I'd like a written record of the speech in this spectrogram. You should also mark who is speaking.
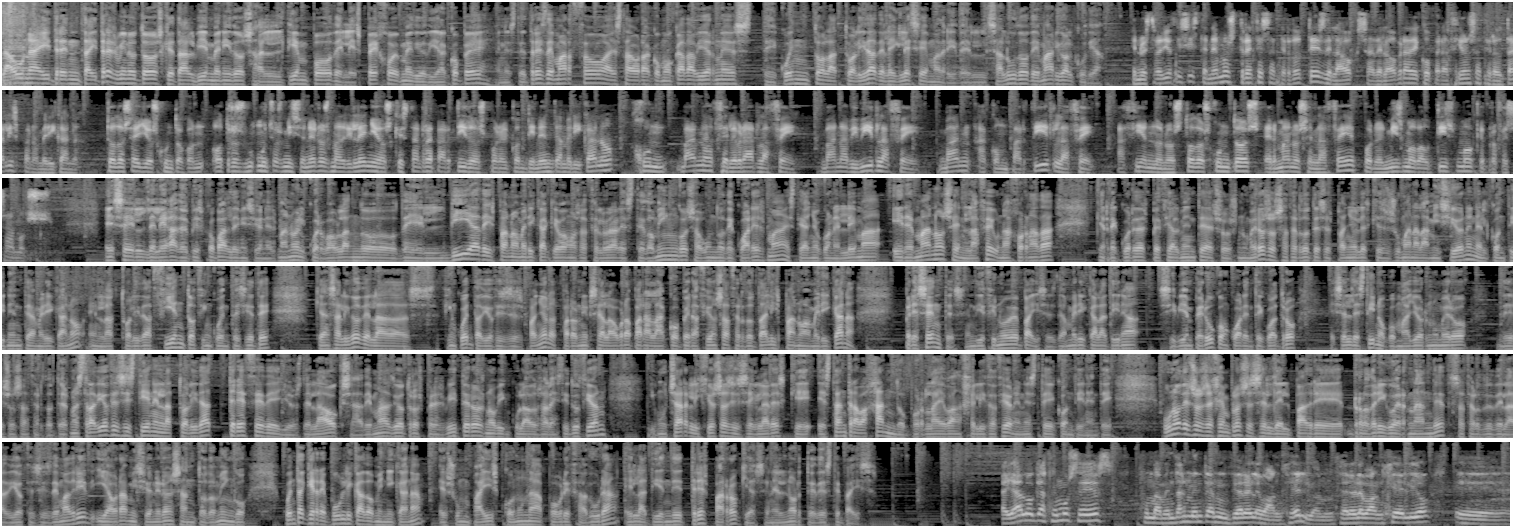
Speaker 1: La una y 33 minutos, ¿qué tal? Bienvenidos al tiempo del espejo en Mediodía Cope. En este 3 de marzo, a esta hora como cada viernes, te cuento la actualidad de la Iglesia de Madrid. El saludo de Mario Alcudia.
Speaker 2: En nuestra diócesis tenemos 13 sacerdotes de la OXA, de la Obra de Cooperación Sacerdotal Hispanoamericana. Todos ellos, junto con otros muchos misioneros madrileños que están repartidos por el continente americano, van a celebrar la fe, van a vivir la fe, van a compartir la fe, haciéndonos todos juntos hermanos en la fe por el mismo bautismo que profesamos.
Speaker 1: Es el delegado episcopal de Misiones, Manuel Cuervo, hablando del Día de Hispanoamérica que vamos a celebrar este domingo, segundo de Cuaresma, este año con el lema Hermanos en la Fe, una jornada que recuerda especialmente a esos numerosos sacerdotes españoles que se suman a la misión en el continente americano, en la actualidad 157, que han salido de las 50 diócesis españolas para unirse a la obra para la cooperación sacerdotal hispanoamericana, presentes en 19 países de América Latina, si bien Perú con 44 es el destino con mayor número de esos sacerdotes. Nuestra diócesis tiene en la actualidad 13 de ellos, de la OXA, además de otros presbíteros no vinculados a la institución y muchas religiosas y seglares que están trabajando por la evangelización en este continente. Uno de esos ejemplos es el del padre Rodrigo Hernández, sacerdote de la diócesis de Madrid y ahora misionero en Santo Domingo. Cuenta que República Dominicana es un país con una pobreza dura. Él atiende tres parroquias en el norte de este país.
Speaker 3: Allá lo que hacemos es fundamentalmente anunciar el Evangelio, anunciar el Evangelio eh,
